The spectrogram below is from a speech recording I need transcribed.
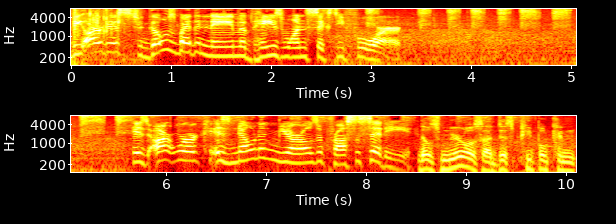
The artist goes by the name of Hayes 164. His artwork is known in murals across the city. Those murals are just people can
